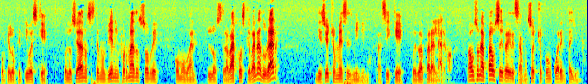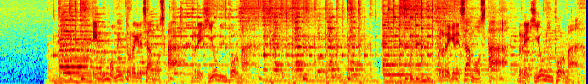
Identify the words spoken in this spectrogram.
porque el objetivo es que pues, los ciudadanos estemos bien informados sobre cómo van los trabajos que van a durar 18 meses mínimo, así que pues va para largo. Vamos a una pausa y regresamos, 8 con 41. En un momento regresamos a Región Informa. Regresamos a Región Informa.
